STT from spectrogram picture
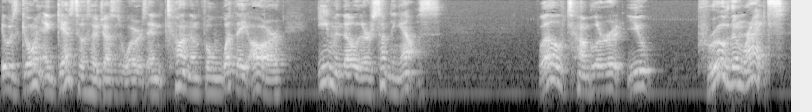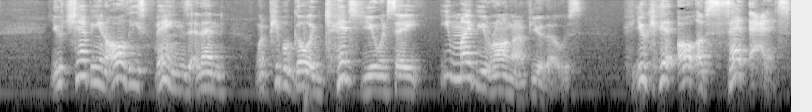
it was going against social justice warriors and telling them for what they are, even though they're something else. Well, Tumblr, you prove them right. You champion all these things, and then when people go against you and say, you might be wrong on a few of those, you get all upset at it.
